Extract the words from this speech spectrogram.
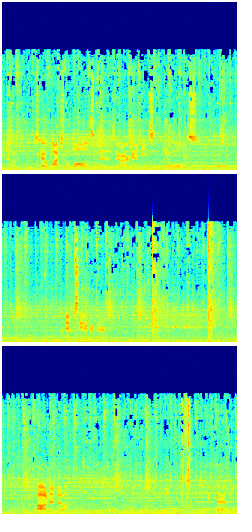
You know, just gotta watch the walls because there are gonna be some jewels. Yep, see it right there. Oh, and then uh, take that.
